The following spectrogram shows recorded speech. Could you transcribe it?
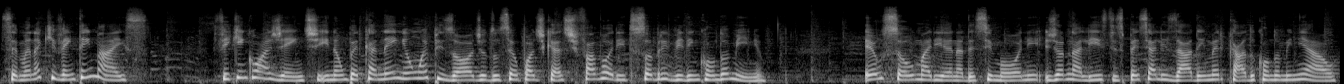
Semana que vem tem mais. Fiquem com a gente e não perca nenhum episódio do seu podcast favorito sobre vida em condomínio. Eu sou Mariana De Simone, jornalista especializada em mercado condominial,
